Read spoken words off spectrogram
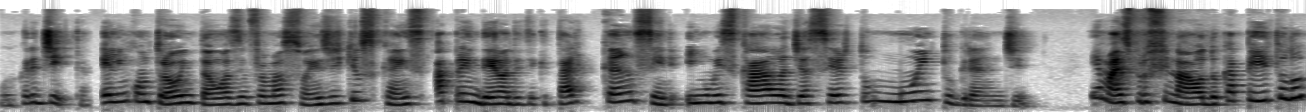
Ou acredita. Ele encontrou então as informações de que os cães aprenderam a detectar câncer em uma escala de acerto muito grande. E mais para o final do capítulo,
